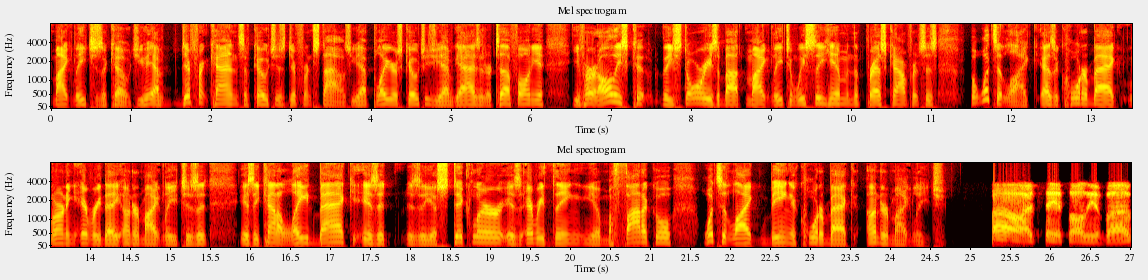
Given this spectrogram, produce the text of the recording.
Mike Leach is a coach. You have different kinds of coaches, different styles. You have players, coaches. You have guys that are tough on you. You've heard all these these stories about Mike Leach, and we see him in the press conferences. But what's it like as a quarterback learning every day under Mike Leach? Is it is he kind of laid back? Is it is he a stickler? Is everything you know methodical? What's it like being a quarterback under Mike Leach? Oh, I'd say it's all the above.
